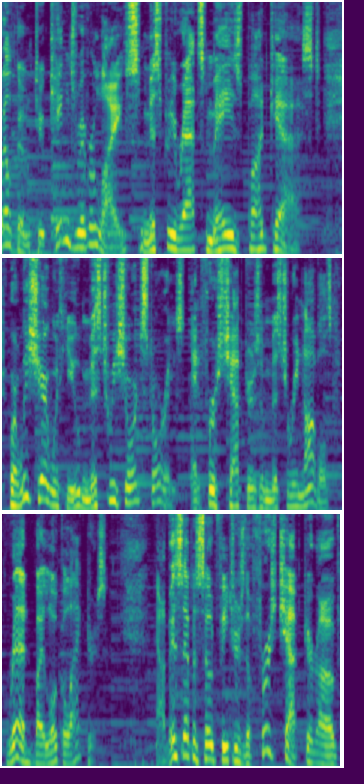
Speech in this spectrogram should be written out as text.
Welcome to Kings River Life's Mystery Rats Maze podcast, where we share with you mystery short stories and first chapters of mystery novels read by local actors. Now, this episode features the first chapter of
